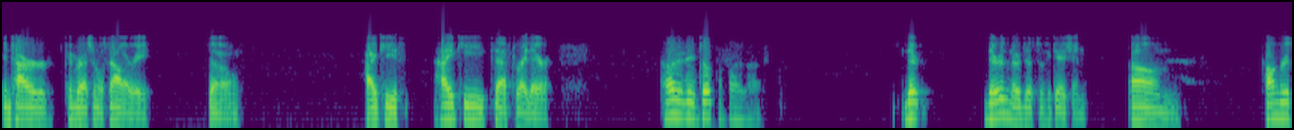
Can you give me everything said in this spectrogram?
entire congressional salary. So, high key high key theft right there. How did he justify that? there there is no justification. Um, Congress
